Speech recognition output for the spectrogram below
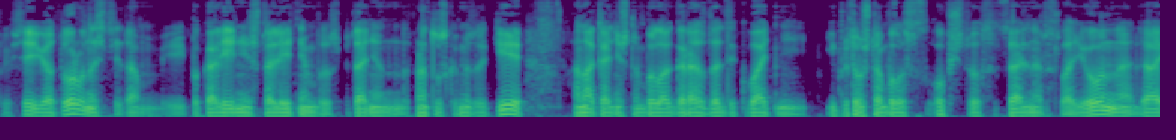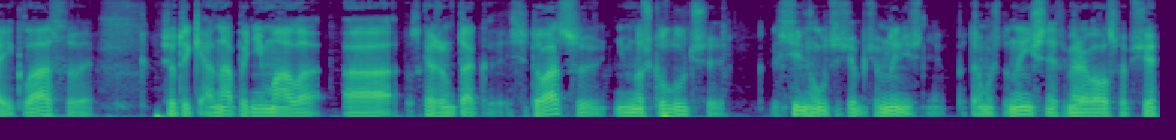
при всей ее оторванности там, и поколении столетнем воспитания на французском языке, она, конечно, была гораздо адекватней. И при том, что там было общество социально расслоенное, да, и классовое, все-таки она понимала, а, скажем так, ситуацию немножко лучше, сильно лучше, чем, чем нынешняя. Потому что нынешняя формировалась вообще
